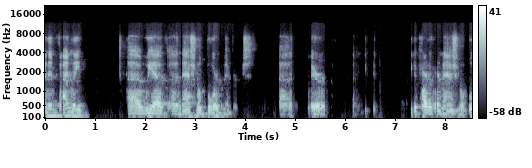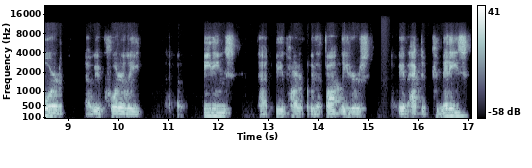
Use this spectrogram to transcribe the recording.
And then finally, uh, we have national board members where be a part of our national board. Uh, we have quarterly uh, meetings, uh, be a part of really the thought leaders. We have active committees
